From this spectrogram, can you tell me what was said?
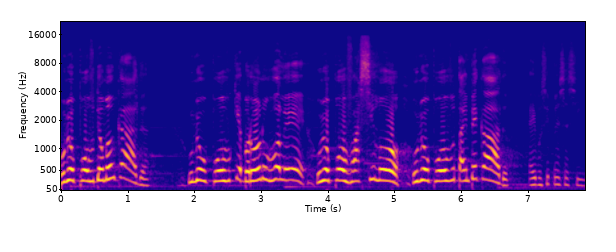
O meu povo deu mancada. O meu povo quebrou no rolê. O meu povo vacilou. O meu povo está em pecado. Aí você pensa assim:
